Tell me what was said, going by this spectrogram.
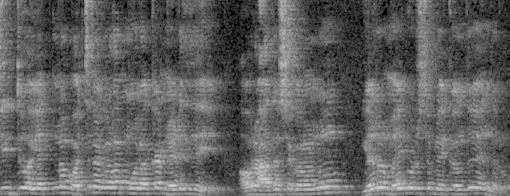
ತಿದ್ದುವ ಯತ್ನ ವಚನಗಳ ಮೂಲಕ ನಡೆದಿದೆ. ಅವರ ಆದರ್ಶಗಳನ್ನು ಎಲ್ಲರೂ ಮೈಗೂಡಿಸಬೇಕೆಂದು ಎಂದರು.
